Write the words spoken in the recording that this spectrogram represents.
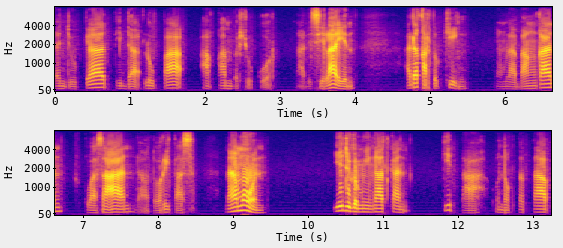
dan juga tidak lupa akan bersyukur. Nah, di sisi lain ada kartu King yang melambangkan kekuasaan dan otoritas. Namun, ia juga mengingatkan kita untuk tetap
